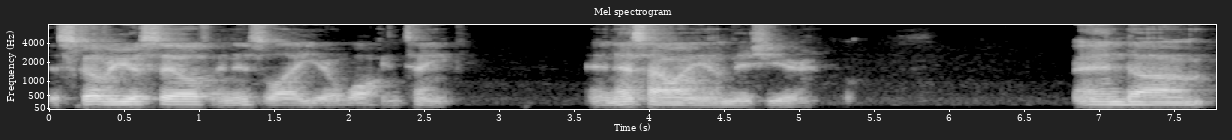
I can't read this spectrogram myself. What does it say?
rediscover yourself, and it's like you're a walking tank. And that's how I am this year. And um,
